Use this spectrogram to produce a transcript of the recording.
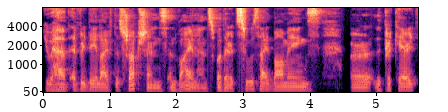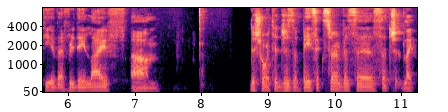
you have everyday life disruptions and violence, whether it's suicide bombings or the precarity of everyday life, um, the shortages of basic services, such like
